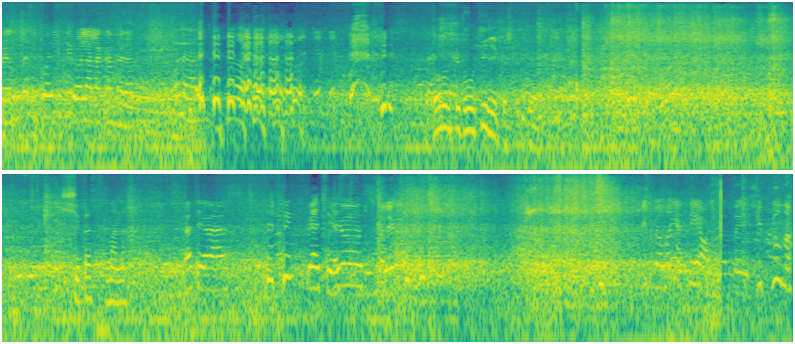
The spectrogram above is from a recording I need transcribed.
Pregunta si puede decir hola a la cámara. Hola. Todos пиплутинников Chicas. Gracias. Gracias. Adiós, colegas. Шипел я на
